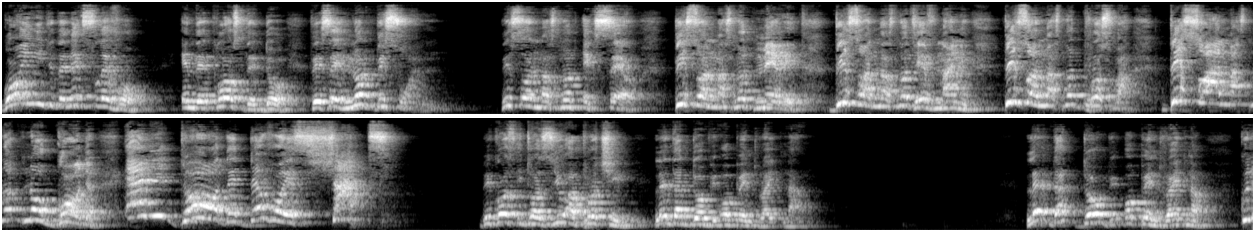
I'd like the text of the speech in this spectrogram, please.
going into the next level and they closed the door. They say not this one. This one must not excel. This one must not marry this one must not have money this one must not prosper. This one must not know god. Any door the devil is shut because it was you approaching let that door be opened right now. Let that door be opened right now. Kune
